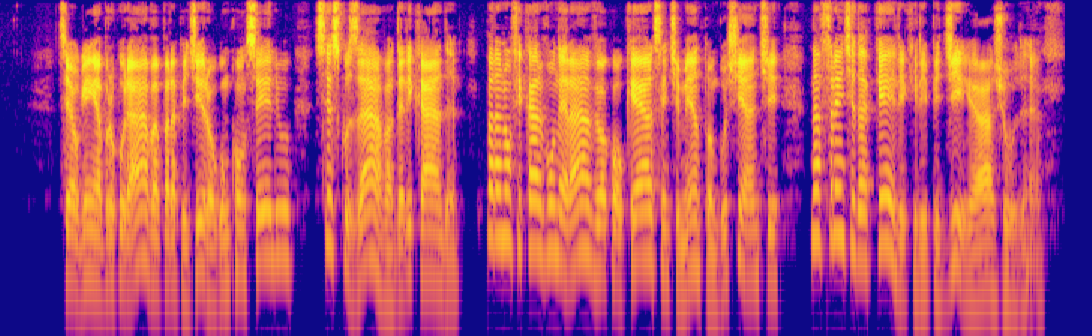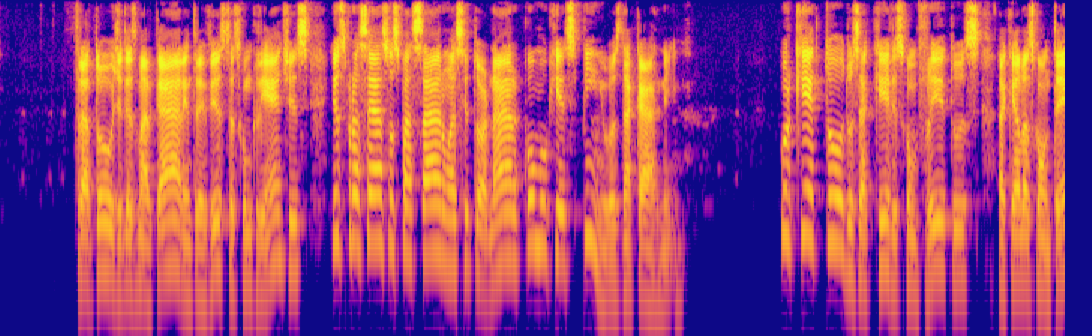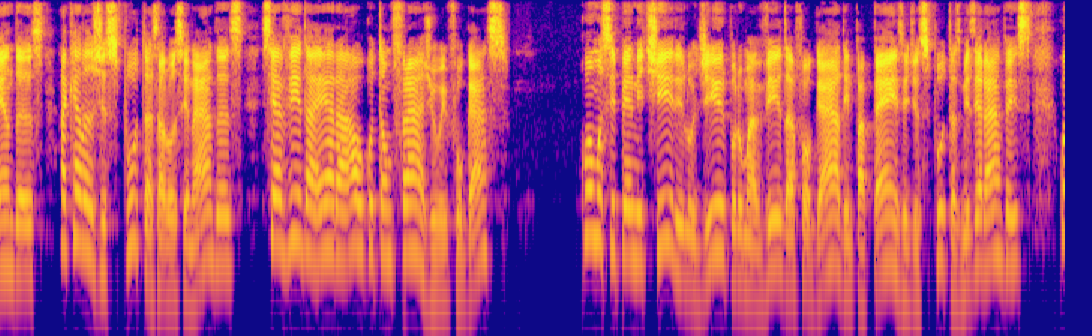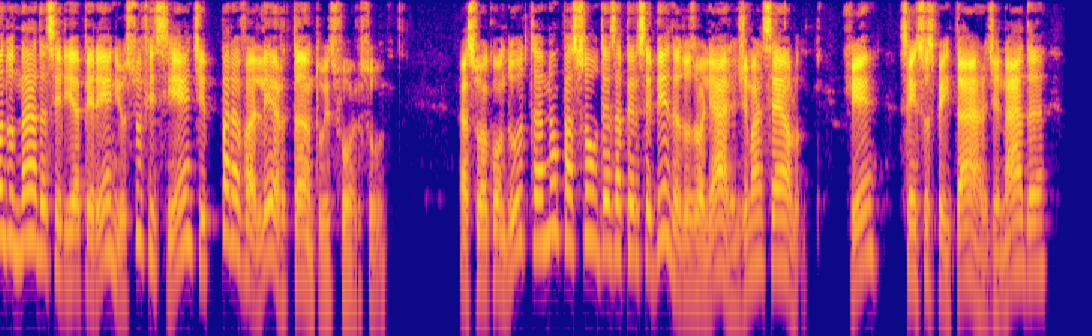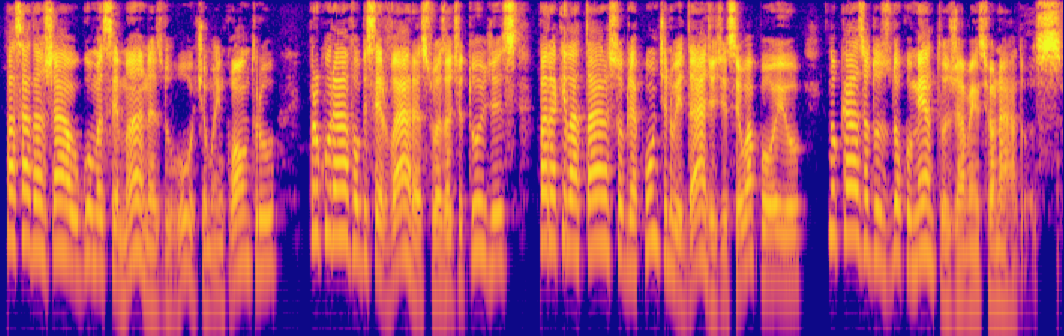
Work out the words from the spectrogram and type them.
Se alguém a procurava para pedir algum conselho, se escusava delicada, para não ficar vulnerável a qualquer sentimento angustiante na frente daquele que lhe pedia ajuda. Tratou de desmarcar entrevistas com clientes e os processos passaram a se tornar como que espinhos na carne. Por que todos aqueles conflitos, aquelas contendas, aquelas disputas alucinadas, se a vida era algo tão frágil e fugaz? Como se permitir iludir por uma vida afogada em papéis e disputas miseráveis, quando nada seria perene o suficiente para valer tanto esforço? A sua conduta não passou desapercebida dos olhares de Marcelo, que, sem suspeitar de nada, passadas já algumas semanas do último encontro, procurava observar as suas atitudes para aquilatar sobre a continuidade de seu apoio no caso dos documentos já mencionados.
